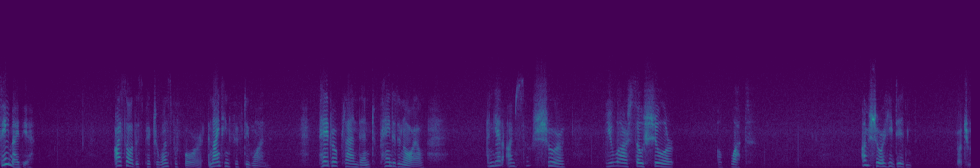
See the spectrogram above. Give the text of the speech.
See, my dear. I saw this picture once before, in 1951. Pedro planned then to paint it in oil, and yet I'm so sure. You are so sure of what? I'm sure he didn't. But you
